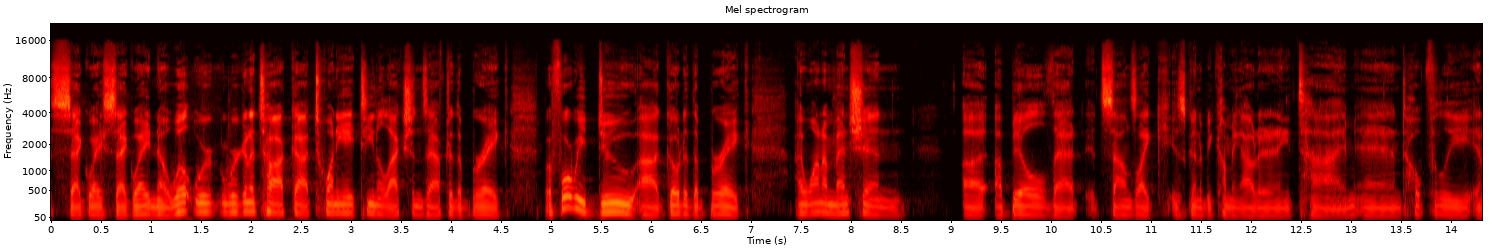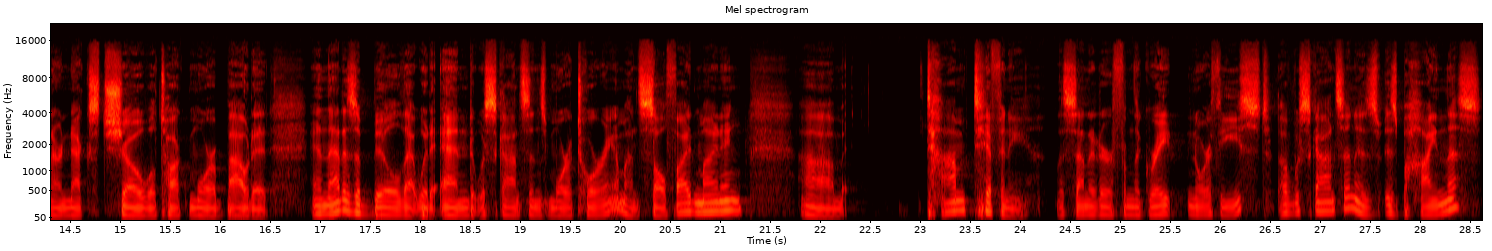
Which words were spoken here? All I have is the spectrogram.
Segue, segue. No, we'll, we're, we're going to talk uh, 2018 elections after the break. Before we do uh, go to the break, I want to mention uh, a bill that it sounds like is going to be coming out at any time, and hopefully in our next show we'll talk more about it. And that is a bill that would end Wisconsin's moratorium on sulfide mining. Um, Tom Tiffany, the senator from the great Northeast of Wisconsin, is is behind this.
